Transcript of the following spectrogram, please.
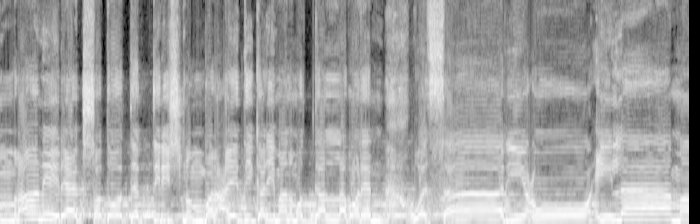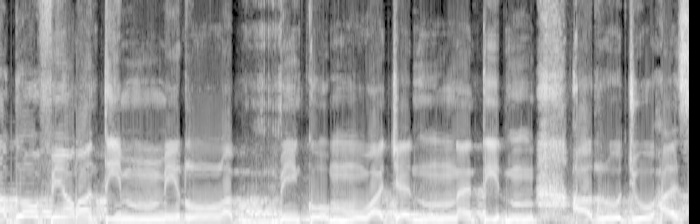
ইমরানের 133 নম্বর আয়াতি কারিমার মধ্যে আল্লাহ বলেন, ওয়াসারিউ মাগফিরাতিম মির রাব্বিকুম ওয়া জান্নাতিন আরজুহাস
